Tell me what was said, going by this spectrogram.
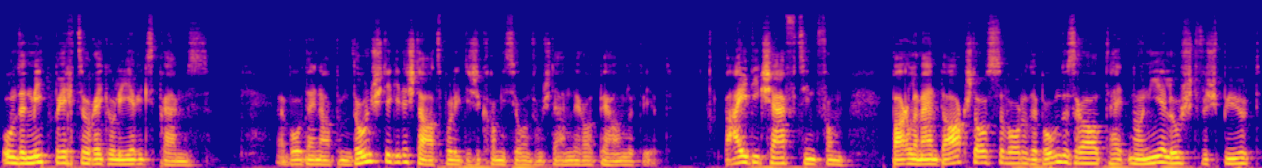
und ein Mitbericht zur Regulierungsbremse, äh, wo dann ab dem Donnerstag in der Staatspolitischen Kommission vom Ständerat behandelt wird. Beide Geschäfte sind vom Parlament angestoßen worden. Der Bundesrat hat noch nie Lust verspürt,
